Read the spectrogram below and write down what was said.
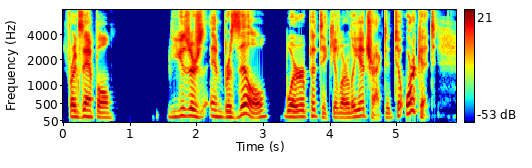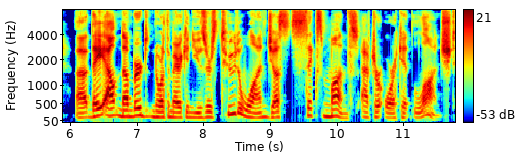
For example, users in Brazil were particularly attracted to Orkut. Uh, they outnumbered North American users two to one just six months after Orkut launched.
